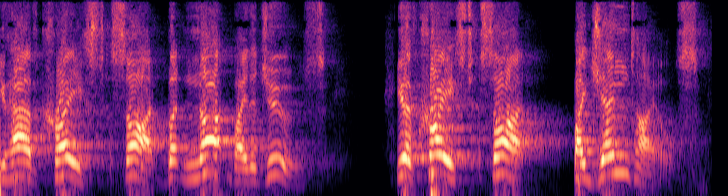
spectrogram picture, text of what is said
you have Christ sought, but not by the Jews. You have Christ sought by Gentiles,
